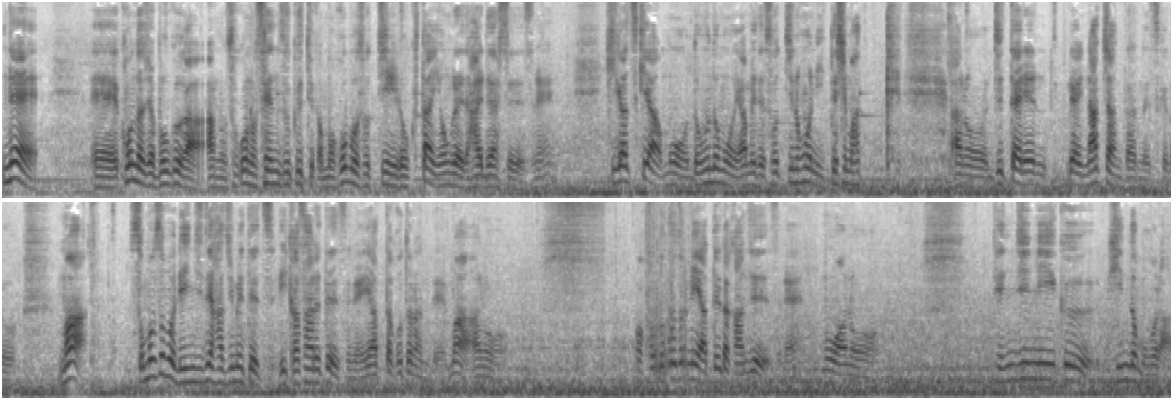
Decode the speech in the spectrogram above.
でえー、今度はじゃあ僕があのそこの専属っていうかもうほぼそっちに6対4ぐらいで入り出してですね気がつきはもうドムドムをやめてそっちの方に行ってしまって あの10対0ぐらいになっちゃったんですけどまあそもそも臨時で初めて生かされてですねやったことなんでまああの、まあ、ほどほどにやってた感じでですねもうあの天神に行く頻度もほら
